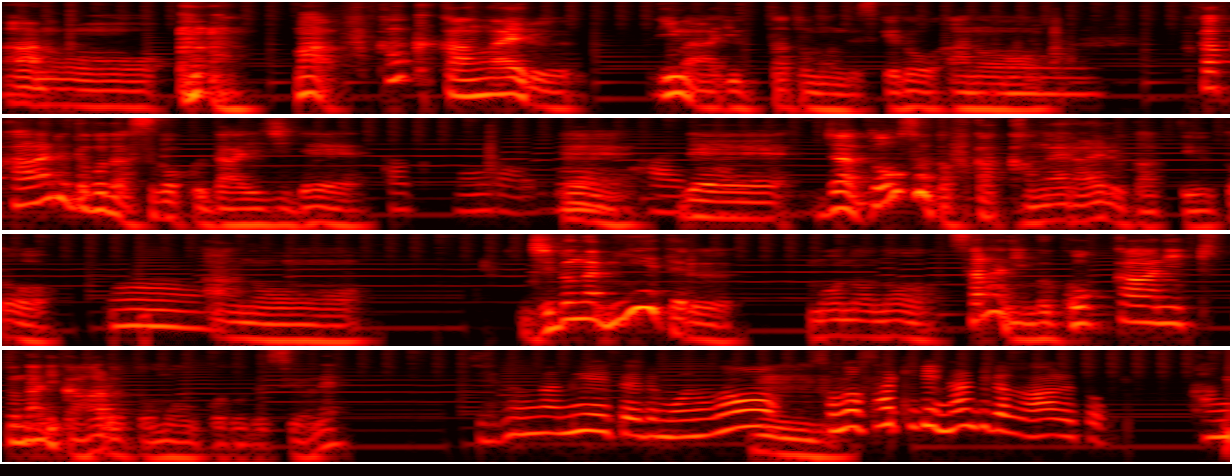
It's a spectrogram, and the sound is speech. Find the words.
あの まあ深く考える今言ったと思うんですけどあの、深く考えるってことはすごく大事で、えーはい、でじゃあどうすると深く考えられるかっていうと、うん、あの自分が見えてるもののさらに向こう側にきっと何かあると思うことですよね。自分が見えてるものの、うん、その先に何かがあると考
